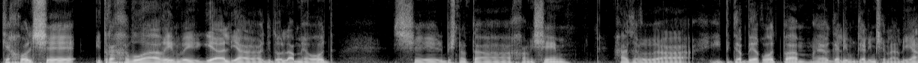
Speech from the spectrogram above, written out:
וככל שהתרחבו הערים והגיעה עלייה גדולה מאוד, שבשנות ה-50, אחר כך התגבר עוד פעם, היה גלים גלים של העלייה.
